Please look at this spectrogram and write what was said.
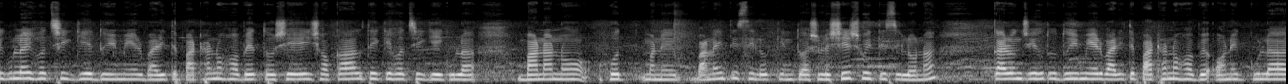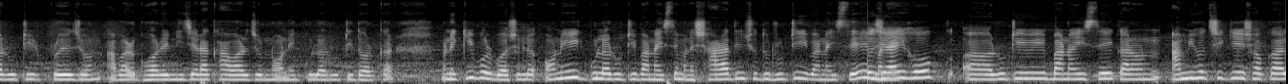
এগুলাই হচ্ছে গিয়ে দুই মেয়ের বাড়িতে পাঠানো হবে। তো সেই সকাল থেকে হচ্ছে গিয়ে এগুলা বানানো মানে বানাইতেছিল কিন্তু আসলে শেষ হইতেছিল না। কারণ যেহেতু দুই মেয়ের বাড়িতে পাঠানো হবে অনেকগুলা রুটির প্রয়োজন। আবার ঘরে নিজেরা খাওয়ার জন্য অনেকগুলা রুটি দরকার। মানে কি বলব আসলে অনেকগুলা রুটি বানাইছে মানে সারাদিন শুধু রুটিই বানাইছে। মানে যাই হোক রুটি বানাইছে। কারণ আমি হচ্ছে গিয়ে সকাল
